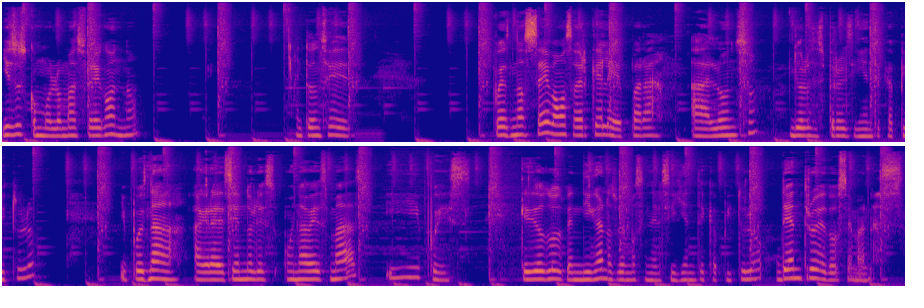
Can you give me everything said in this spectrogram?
Y eso es como lo más fregón, ¿no? Entonces, pues no sé, vamos a ver qué le depara a Alonso. Yo los espero el siguiente capítulo. Y pues nada, agradeciéndoles una vez más y pues que Dios los bendiga. Nos vemos en el siguiente capítulo dentro de dos semanas.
